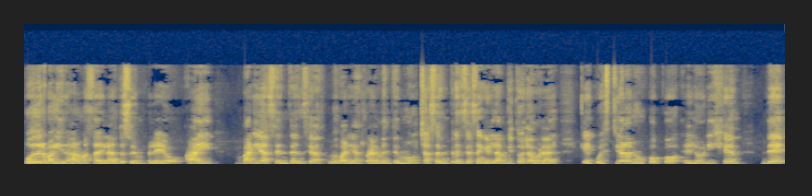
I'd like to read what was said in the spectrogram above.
poder validar más adelante su empleo. Hay varias sentencias, no varias, realmente muchas sentencias en el ámbito laboral que cuestionan un poco el origen de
